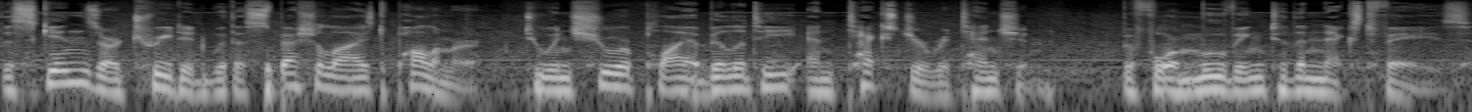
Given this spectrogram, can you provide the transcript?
The skins are treated with a specialized polymer to ensure pliability and texture retention before moving to the next phase.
